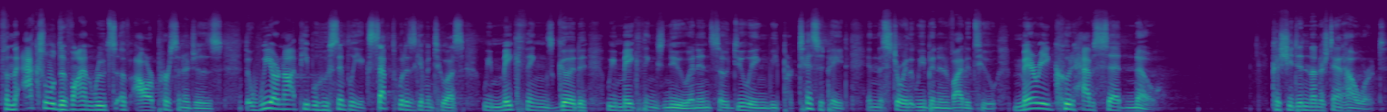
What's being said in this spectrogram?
from the actual divine roots of our personages. That we are not people who simply accept what is given to us. We make things good, we make things new, and in so doing, we participate in the story that we've been invited to. Mary could have said no because she didn't understand how it worked,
